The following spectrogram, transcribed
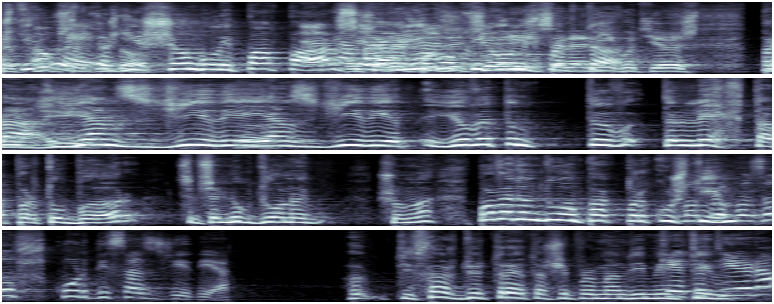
është një shëmbull i paparë, se e një pozicioni Selaniku që është Pra, janë zgjidhje, janë zgjidhje, jo vetëm të lehta për të bërë, sepse nuk duan Shumë, por vetëm duan pak përkushtim. Më propozo shkurt disa zgjidhje. T'i thashë 2-3 tashi për mendimin tim. Ke të tjera?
